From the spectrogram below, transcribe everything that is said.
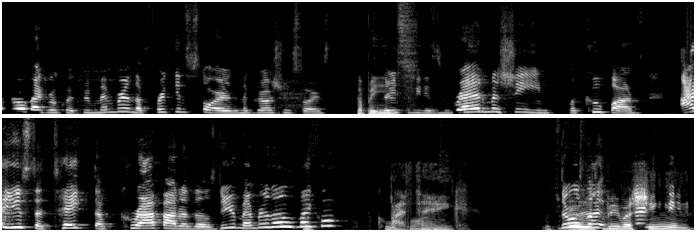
a throwback real quick. Remember in the freaking stores, in the grocery stores, the beans. there used to be this red machine with coupons. I used to take the crap out of those. Do you remember those, Michael? I Coupons. think. Which There There was used to be a very machine.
